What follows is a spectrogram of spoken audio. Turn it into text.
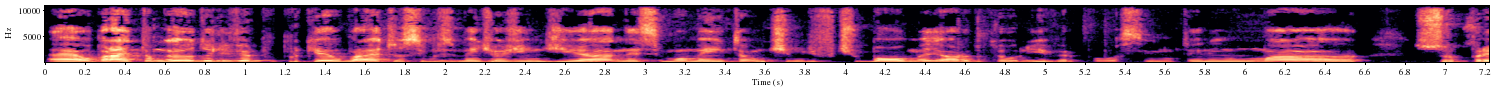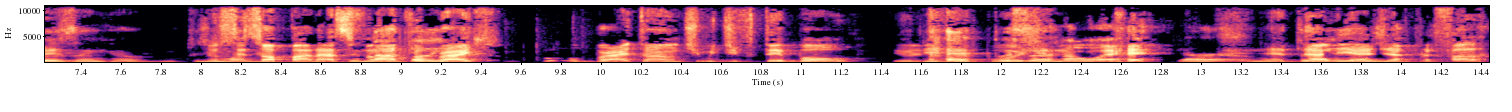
É, o Brighton ganhou do Liverpool porque o Brighton simplesmente hoje em dia, nesse momento, é um time de futebol melhor do que o Liverpool. Assim, não tem nenhuma surpresa. Não Se você só parasse falar que o Brighton, o Brighton, é um time de futebol e o é, Liverpool é, hoje é. não é, é não é, daria já para falar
